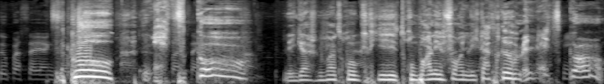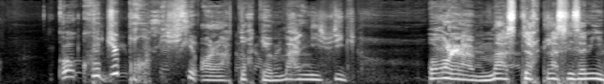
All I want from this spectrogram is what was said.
Let's go. Let's go Les gars, je peux pas trop crier, trop parler fort, il est 4 heures, mais let's go Goku du premier film. Oh, l'artwork est magnifique. Oh, la masterclass, les amis.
